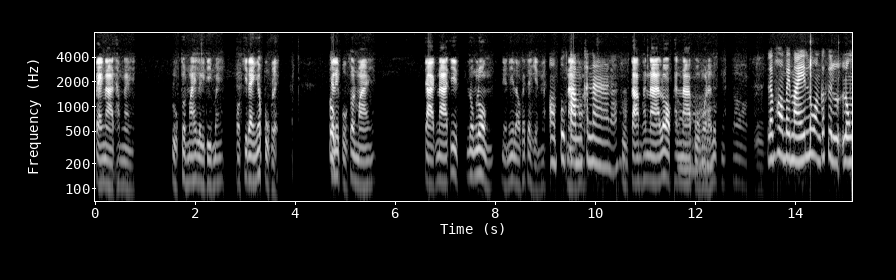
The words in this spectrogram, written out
แปลงนาทำไง ปลูกต้นไม้เลยดีไหมพอคิดได้ก็ปลูกเลยปลูกก็เลยปลูกต้นไม้ จากนาที่โล่งๆเดี๋ยวนี้เราก็จะเห็นนะ อ๋อปลูกตามนาคะนาเนาะปลูกตามคันนารอบคันนาอ๋อปลูกหมดแล้วลูกเนี่ยรอบปลูก แล้วพอใบไม้ร่วงก็คือลง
